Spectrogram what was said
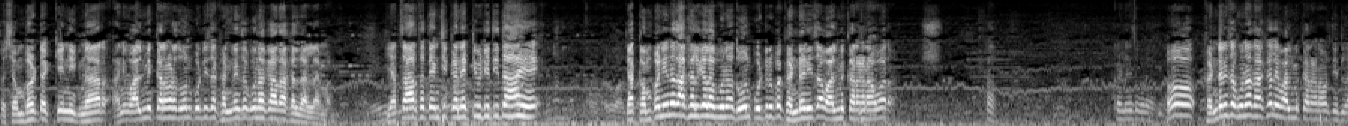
तर शंभर टक्के निघणार. आणि वाल्मिक कराड दोन कोटीचा खंडणीचा गुन्हा का दाखल झालाय मग? याचा अर्थ त्यांची कनेक्टिव्हिटी तिथं आहे. त्या कंपनीनं दाखल केला गुन्हा. दोन कोटी रुपये खंडणीचा वाल्मिक कराडावर. हो. खंडणीचा गुन्हा दाखल. आहे वाल्मिक कराडावर तिथला.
